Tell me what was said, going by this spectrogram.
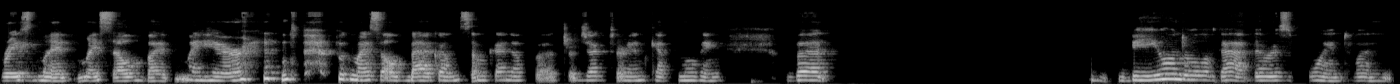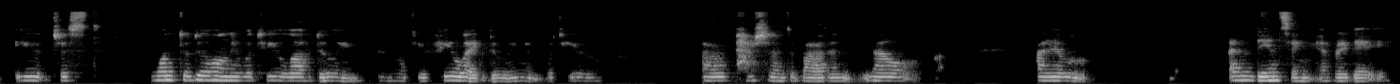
raised my myself by my hair and put myself back on some kind of trajectory and kept moving. But beyond all of that, there is a point when you just want to do only what you love doing and what you feel like doing and what you are passionate about. And now I am I'm dancing every day.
